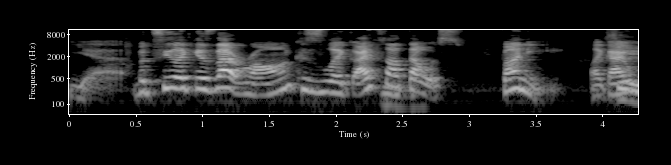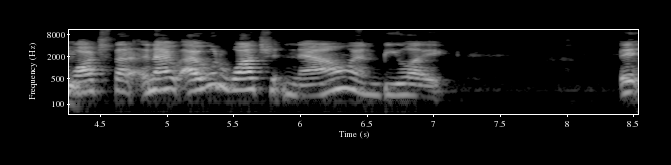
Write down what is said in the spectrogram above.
yeah but see like is that wrong because like i thought that was funny like i See- watched that and i i would watch it now and be like it,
